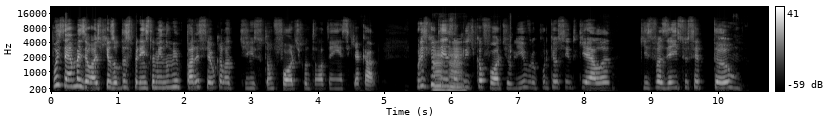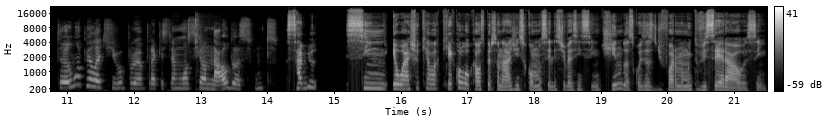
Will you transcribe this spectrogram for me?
Pois é, mas eu acho que as outras experiências também não me pareceu que ela tinha isso tão forte quanto ela tem esse que acaba. Por isso que eu tenho essa Uhum. crítica forte ao livro, porque eu sinto que ela quis fazer isso ser tão, tão apelativo pra, pra questão emocional do assunto. Sabe, sim, eu acho que ela quer colocar os personagens como se eles estivessem sentindo as coisas de forma muito visceral, assim.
